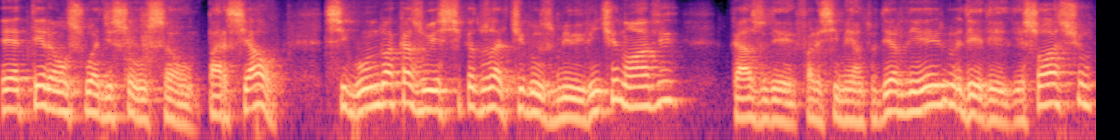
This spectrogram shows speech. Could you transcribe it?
é, terão sua dissolução parcial segundo a casuística dos artigos 1029, caso de falecimento de herdeiro, de, de, de sócio,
